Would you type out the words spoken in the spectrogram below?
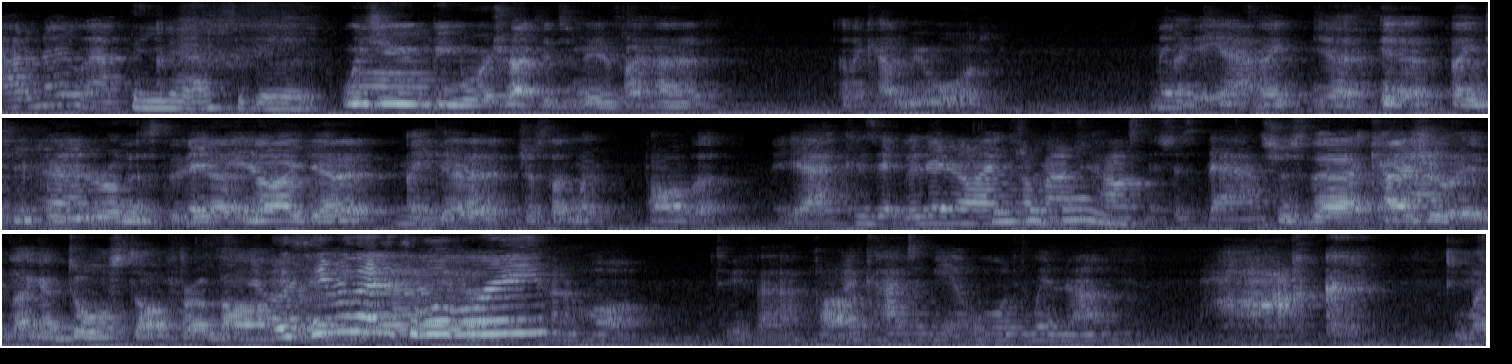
out of nowhere. Then you didn't actually give it. Would you be more attracted to me if I had an Academy Award? Maybe, thank you. yeah. Thank, yeah, yeah. Thank you for Yeah. your honesty. Maybe, yeah, yeah. no, I get it. I get yeah. it. Just like my father. Yeah, because it then like come your around father? your house and it's just there. It's just there casually, like a doorstop for a bar. You know Is he I mean? related to Yeah, Wolverine? It's kind of hot, to be fair. Hot. Academy Award winner. Fuck. My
